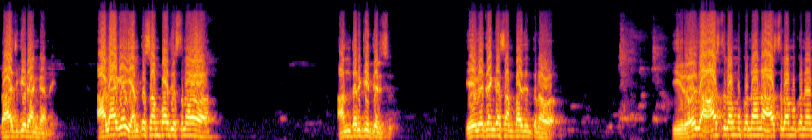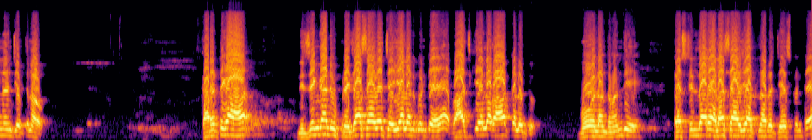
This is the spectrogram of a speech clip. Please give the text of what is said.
రాజకీయ రంగాన్ని. అలాగే ఎంత సంపాదిస్తున్నావో అందరికీ తెలుసు. ఏ విధంగా సంపాదిస్తున్నావో ఈరోజు ఆస్తులు అమ్ముకున్నాను ఆస్తులు అమ్ముకున్నాను అని చెప్తున్నావు. కరెక్ట్గా నిజంగా నువ్వు ప్రజాసేవ చేయాలనుకుంటే రాజకీయాల్లో రావక్కర్లేదు బోళ్ళంతమంది ట్రస్టుల ద్వారా ఎలా సేవ చేస్తున్నారో చేసుకుంటే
